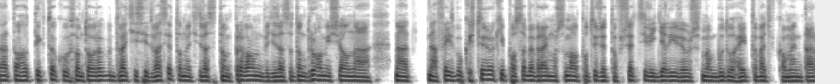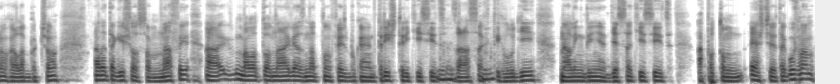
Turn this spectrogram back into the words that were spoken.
na toho TikToku som to v 2020, 2021, 2022 išiel na, na, na Facebooku 4 roky po sebe, vraj už som mal pocit, že to všetci videli, že už ma budú hejtovať v komentároch alebo čo, ale tak išiel som na fe- a malo to najviac na tom Facebooku 3-4 tisíc mm-hmm. zásah mm-hmm. tých ľudí ľudí, na LinkedIne 10 tisíc a potom ešte, tak už mám,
